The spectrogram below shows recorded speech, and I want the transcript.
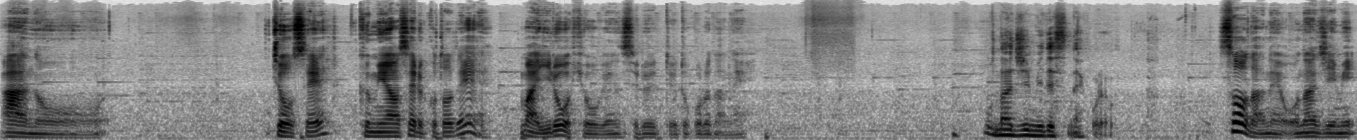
あの調整組み合わせることで、まあ、色を表現するっていうところだね。おなじみですねこれは。そうだねおなじみ。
